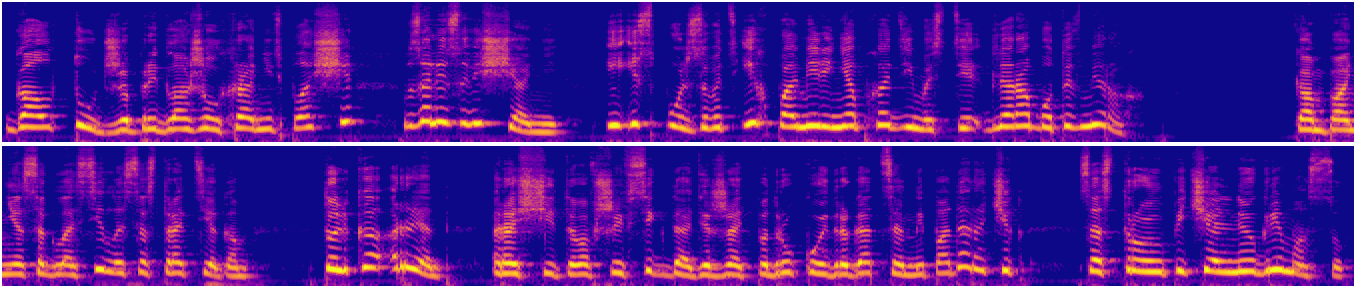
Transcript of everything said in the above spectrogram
Гал тут же предложил хранить плащи в зале совещаний – и использовать их по мере необходимости для работы в мирах. Компания согласилась со стратегом, только Рент, рассчитывавший всегда держать под рукой драгоценный подарочек, состроил печальную гримасу,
